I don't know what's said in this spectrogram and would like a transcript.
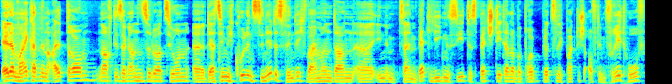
Ey, der Mike hat einen Albtraum nach dieser ganzen Situation, äh, der ziemlich cool inszeniert ist, finde ich, weil man dann äh, ihn in seinem Bett liegen sieht. Das Bett steht dann aber plötzlich praktisch auf dem Friedhof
